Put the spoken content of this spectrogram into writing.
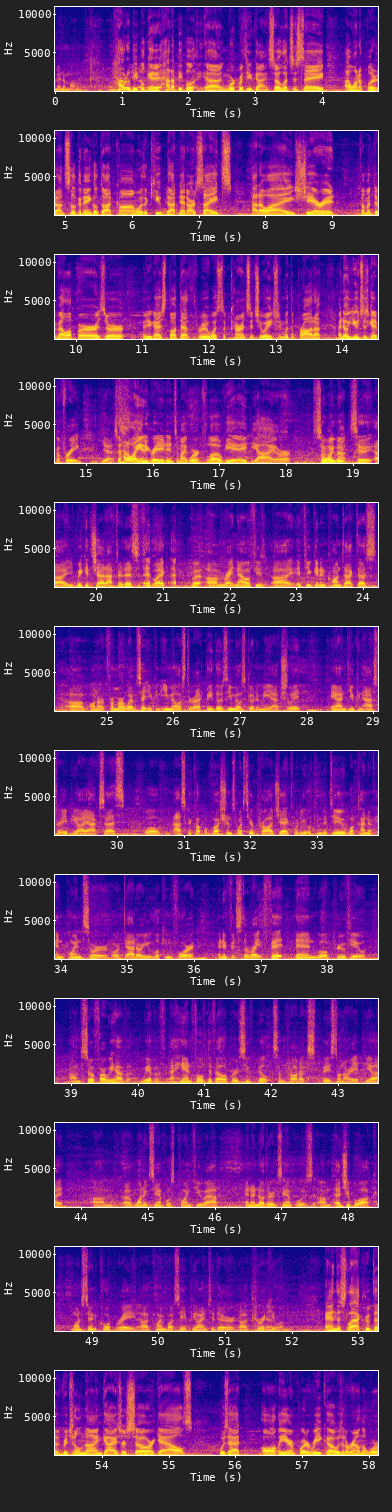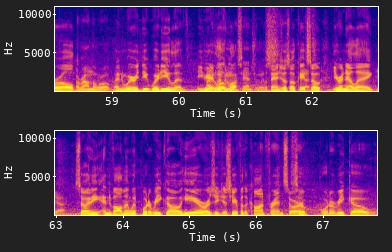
minimum. How do people get it, how do people uh, work with you guys? So let's just say I want to put it on siliconangle.com or thecube.net, our sites. How do I share it? If I'm a developer, is there, have you guys thought that through? What's the current situation with the product? I know you just get it for free. Yes. So how do I integrate it into my workflow via API or So we whatnot. would, so uh, we could chat after this if you'd like. but um, right now, if you uh, if you get in contact us um, on our from our website, you can email us directly. Those emails go to me actually, and you can ask for API access. We'll ask a couple questions. What's your project? What are you looking to do? What kind of endpoints or, or data are you looking for? And if it's the right fit, then we'll approve you. Um, so far, we have we have a, a handful of developers who've built some products based on our API. Um, uh, one example is CoinView app, and another example is um, EduBlock wants to incorporate uh, Coinbot's API into their uh, curriculum. And the Slack group, the original nine guys or so, or gals, was that all here in Puerto Rico? Was it around the world? Around the world. And where do you, where do you live? Are you here I live in? Los Angeles. Los Angeles. Okay, Yes. so you're in LA. Yeah. So any involvement with Puerto Rico here, or is he just here for the conference? Or So Puerto Rico,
